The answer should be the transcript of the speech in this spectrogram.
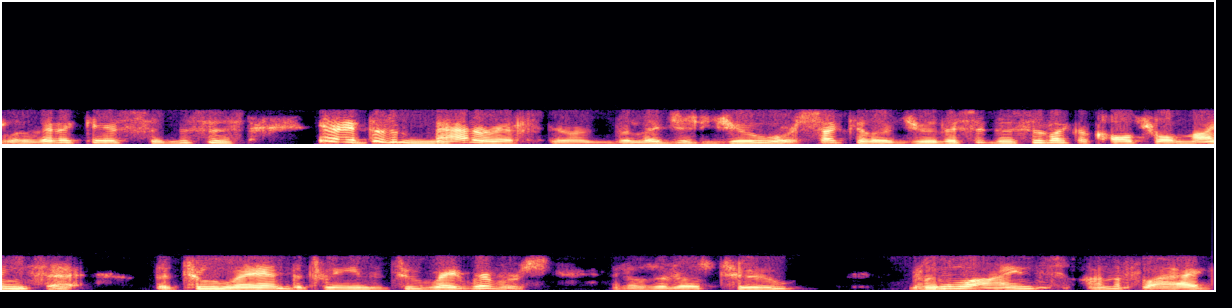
Leviticus, and this is you know, it doesn't matter if they're a religious Jew or secular Jew. This is this is like a cultural mindset. The two land between the two great rivers, and those are those two blue lines on the flag,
